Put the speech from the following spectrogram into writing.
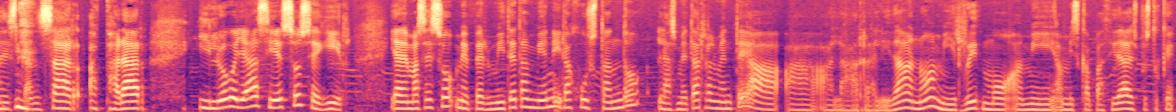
descansar, a parar y luego ya si eso seguir. Y además eso me permite también ir ajustando las metas realmente a, la realidad, ¿no? a mi ritmo, a, mi, a mis capacidades, puesto que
